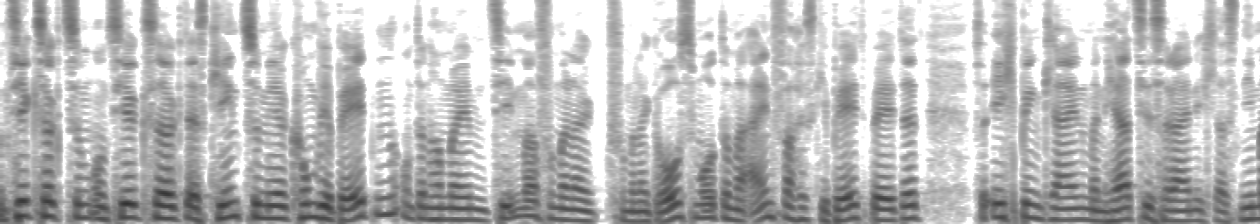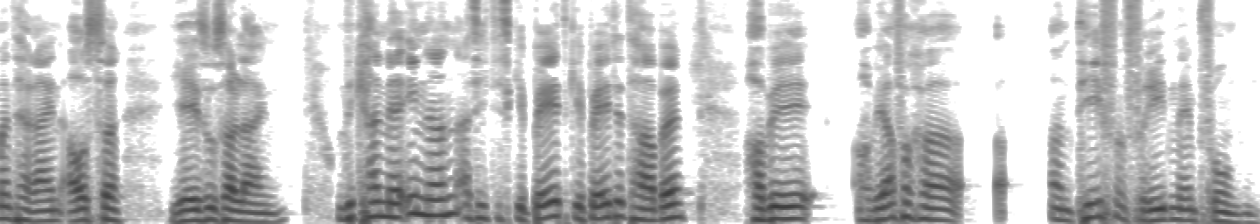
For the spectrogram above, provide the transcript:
Und sie hat gesagt, zum, und sie hat gesagt als Kind zu mir, komm, wir beten. Und dann haben wir im Zimmer von meiner, von meiner Großmutter mal ein einfaches Gebet betet. So, ich bin klein, mein Herz ist rein, ich lasse niemand herein, außer Jesus allein. Und ich kann mir erinnern, als ich das Gebet gebetet habe, habe ich, habe ich einfach einen tiefen Frieden empfunden.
